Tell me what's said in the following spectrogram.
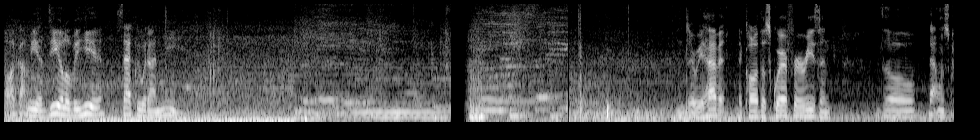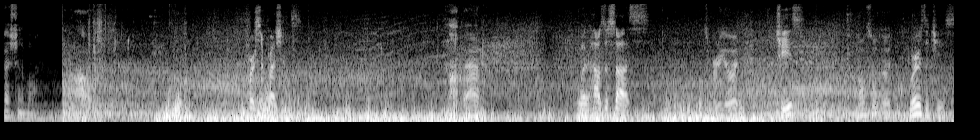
Oh, I got me a deal over here. Exactly what I need. There we have it. They call it the square for a reason. Though that one's questionable. First impressions. Not bad. What? How's the sauce? It's pretty good. Cheese? Also good. Where's the cheese?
